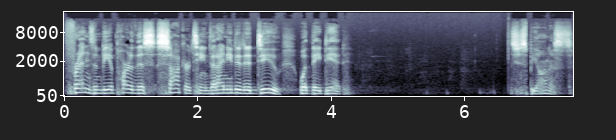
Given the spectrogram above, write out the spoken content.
friends and be a part of this soccer team that I needed to do what they did. Let's just be honest.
